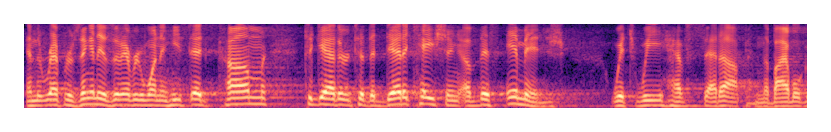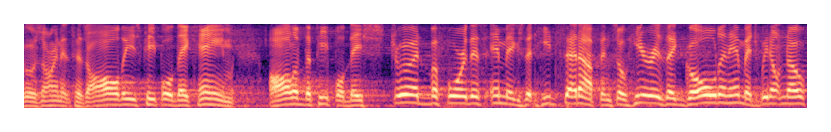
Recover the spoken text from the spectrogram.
and the representatives of everyone, and he said, Come together to the dedication of this image which we have set up. And the Bible goes on, it says, All these people, they came all of the people, they stood before this image that he'd set up. And so here is a golden image. We don't know,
